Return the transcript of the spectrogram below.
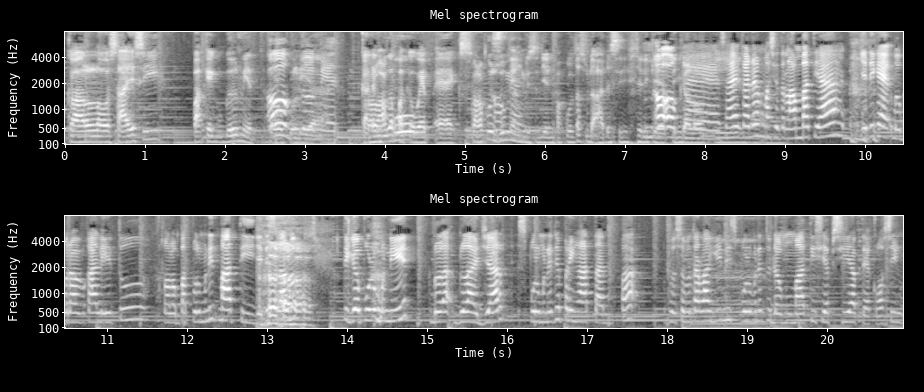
kalau saya sih pakai Google Meet Oh, kalau Google kuliah. Meet. kadang Kalau juga aku- pakai WebEx. kalau aku zoom Oke. yang disediain fakultas sudah ada sih jadi kayak Oh oke, tinggal login saya kadang masih terlambat ya. Jadi kayak beberapa kali itu kalau 40 menit mati. Jadi selalu 30 menit bela- belajar, 10 menitnya peringatan. Pak, sebentar lagi nih 10 menit udah mau mati siap-siap ya. Closing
